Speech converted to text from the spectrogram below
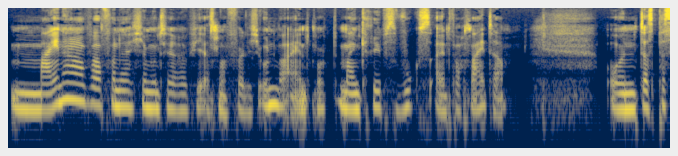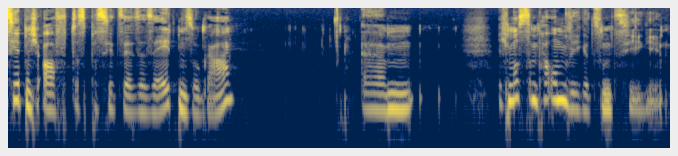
Meiner war von der Chemotherapie erstmal völlig unbeeindruckt. Mein Krebs wuchs einfach weiter. Und das passiert nicht oft, das passiert sehr, sehr selten sogar. Ähm, ich musste ein paar Umwege zum Ziel gehen.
